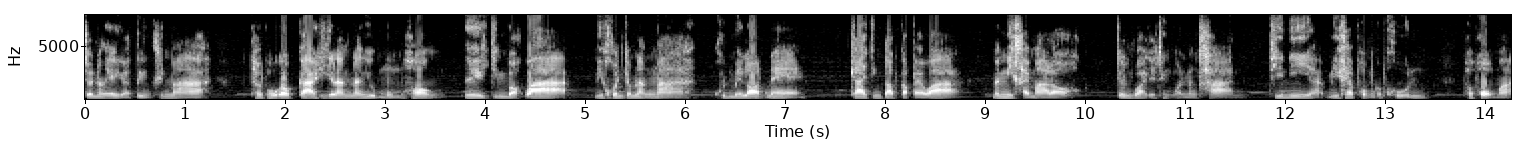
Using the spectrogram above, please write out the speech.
จนนางเอกตื่นขึ้นมา เธอพบกับกายที่กำลังนั่งอยู่มุมห้องนางเอกจึงบอกว่ามีคนกำลังมา คุณไม่รอดแน่ กายจึงตอบกลับไปว่า ไม่มีใครมาหรอก จนกว่าจะถึงวันอังคาร ที่นี่อะมีแค่ผมกับคุณ เพราะผมอะ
